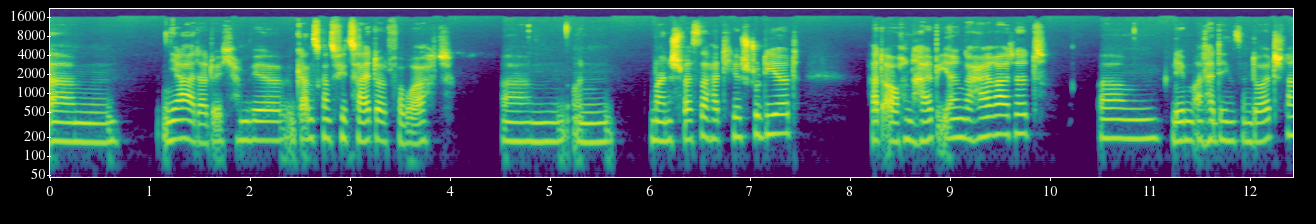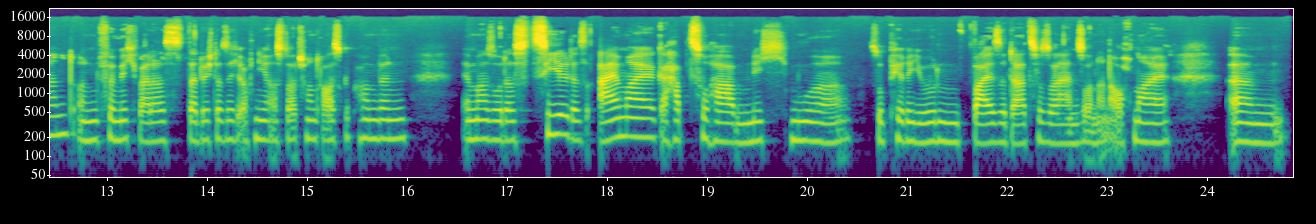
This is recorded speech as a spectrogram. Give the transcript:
ähm, ja, dadurch haben wir ganz, ganz viel Zeit dort verbracht. Ähm, und meine Schwester hat hier studiert, hat auch einen Halbiren geheiratet ähm, leben allerdings in Deutschland. Und für mich war das, dadurch, dass ich auch nie aus Deutschland rausgekommen bin, immer so das Ziel, das einmal gehabt zu haben, nicht nur so periodenweise da zu sein, sondern auch mal ähm,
